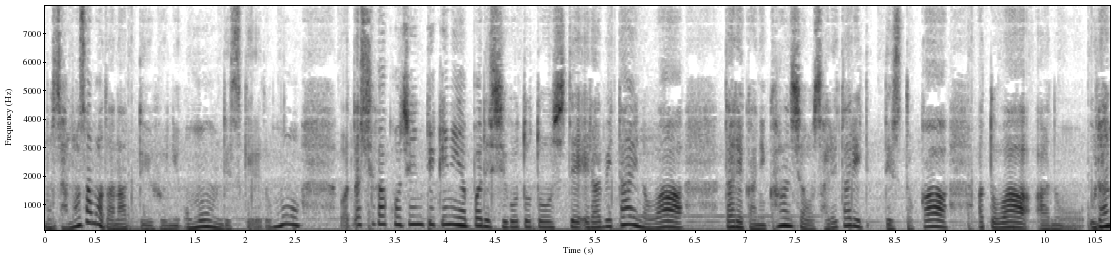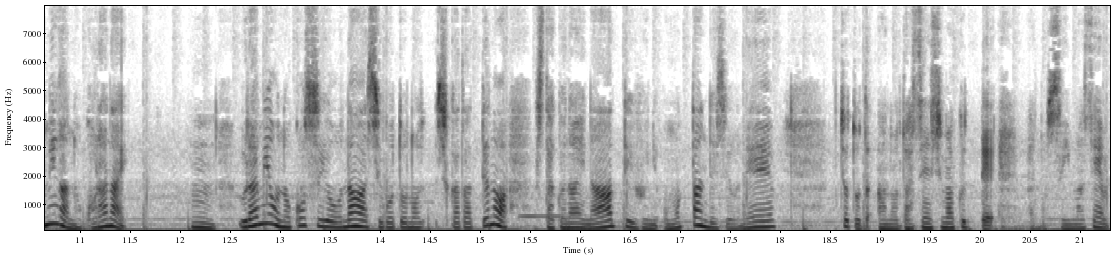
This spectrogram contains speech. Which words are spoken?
もう様々だなっていうふうに思うんですけれども私が個人的にやっぱり仕事として選びたいのは誰かに感謝をされたりですとかあとはあの恨みが残らないうん、恨みを残すような仕事の仕方っていうのはしたくないなっていうふうに思ったんですよね。ちょっとあの脱線しまくってあのすいません。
